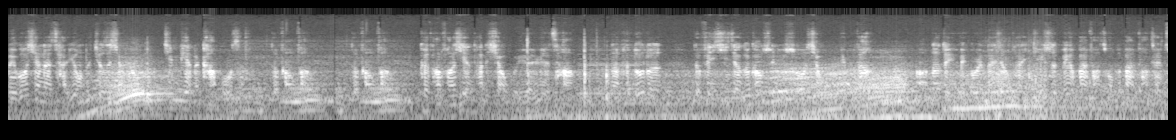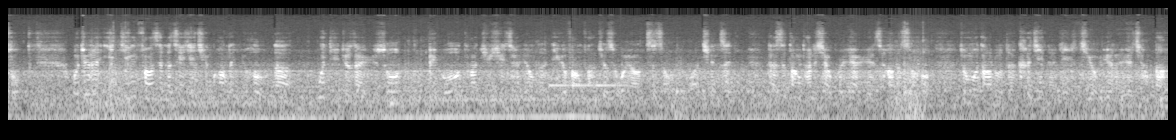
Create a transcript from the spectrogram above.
美国现在采用的就是想用晶片的卡脖子的方法的方法，可他发现它的效果越来越差。那很多的的分析家都告诉你说效果并不大。啊，那对于美国人来讲，他已经是没有办法中的办法在做。我觉得已经发生了这些情况了以后，那问题就在于说，美国它继续采用的一个方法就是我要制造，我要牵制你。但是当它的效果越来越差的时候，中国大陆的科技能力就越来越强大，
